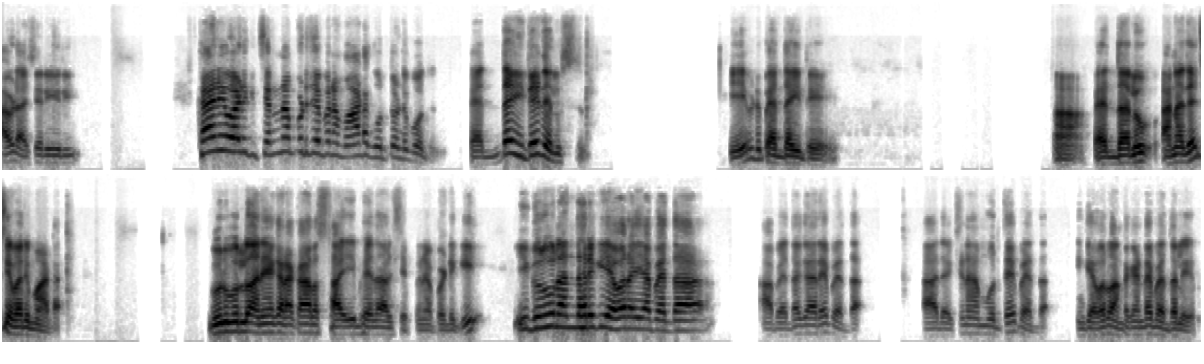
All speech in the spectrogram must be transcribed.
ఆవిడ అశరీరి. కానీ వాడికి చిన్నప్పుడు చెప్పిన మాట గుర్తుండిపోతుంది. పెద్ద అయితే తెలుస్తుంది. ఏమిటి పెద్ద అయితే? పెద్దలు అన్నదే చివరి మాట. గురువుల్లో అనేక రకాల స్థాయి భేదాలు చెప్పినప్పటికీ ఈ గురువులందరికీ ఎవరయ్యా పెద్ద? ఆ పెద్దగారే పెద్ద. ఆ దక్షిణామూర్తే పెద్ద. ఇంకెవరు అంతకంటే పెద్ద లేరు.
